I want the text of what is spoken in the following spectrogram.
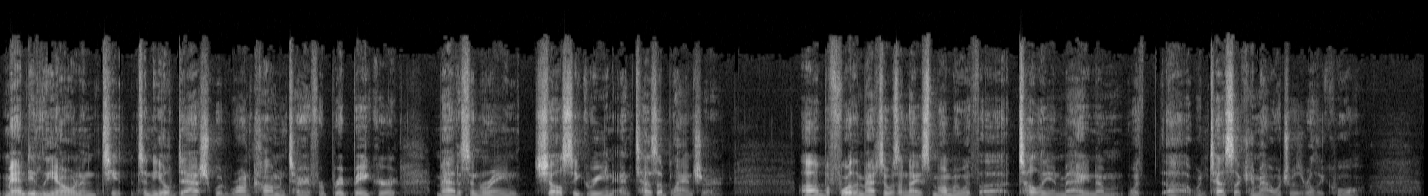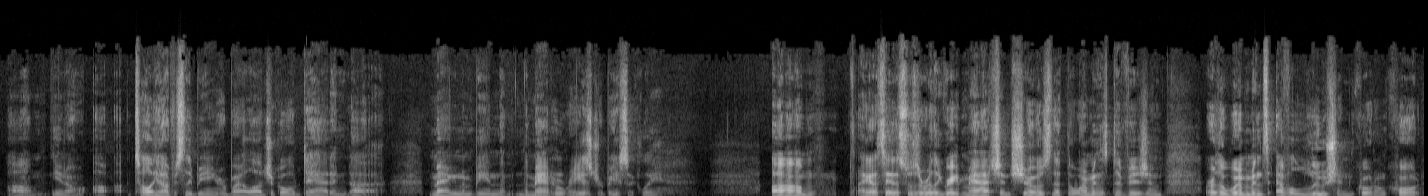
Mandy Leone and T- Tennille Dashwood were on commentary for Britt Baker, Madison Rayne, Chelsea Green, and Tessa Blanchard. Uh, before the match, there was a nice moment with uh, Tully and Magnum with uh, when Tessa came out, which was really cool. Um, you know, uh, Tully obviously being her biological dad, and uh, Magnum being the the man who raised her, basically. Um, I gotta say, this was a really great match and shows that the women's division, or the women's evolution, quote unquote,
